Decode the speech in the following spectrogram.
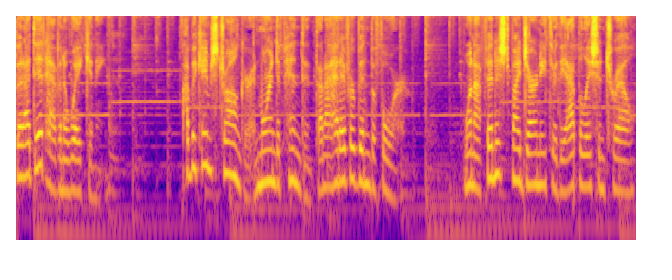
but I did have an awakening. I became stronger and more independent than I had ever been before. When I finished my journey through the Appalachian Trail,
